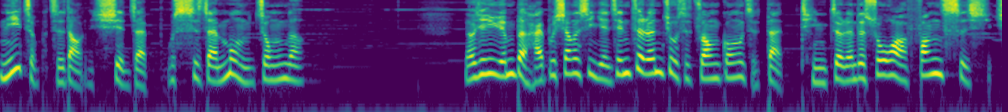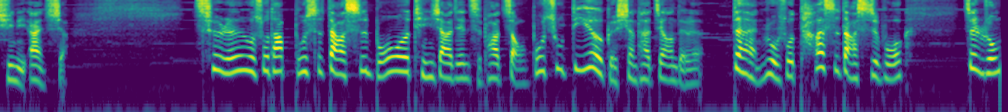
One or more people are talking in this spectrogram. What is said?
你怎么知道你现在不是在梦中呢？”姚建勋原本还不相信眼前这人就是庄公子，但听这人的说话方式，心里暗想：这人若说他不是大师伯，天下间只怕找不出第二个像他这样的人；但若说他是大师伯，这容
